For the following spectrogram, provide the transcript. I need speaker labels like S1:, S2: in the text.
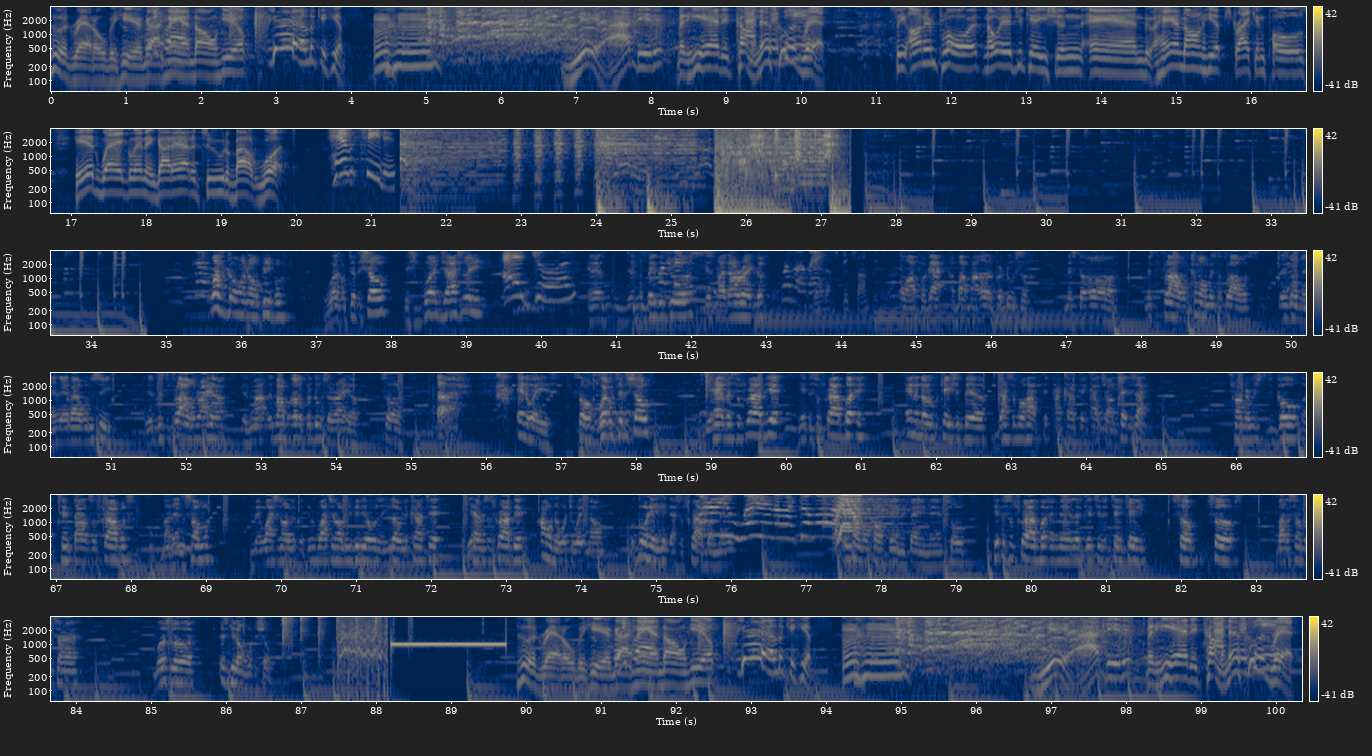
S1: Hood rat over here got
S2: rat.
S1: hand on hip. Yeah, look at him. Mm-hmm. yeah, I did it, but he had it coming.
S2: I
S1: That's hood
S2: did.
S1: rat. See, unemployed, no education, and hand on hip, striking pose, head waggling, and got attitude about what?
S2: Him cheated.
S3: What's going on, people? Welcome to the show. It's your boy Josh Lee,
S4: Hey, John.
S3: and that's, this is my baby Jewel. This is my director.
S4: What about
S5: Yeah,
S4: that?
S5: that's good, son. Good son.
S3: Oh, I forgot about my other producer, Mr. Uh, Mr. Flowers. Come on, Mr. Flowers. Let's go, man. Everybody want to see. It's Mr. Flowers right here is my, is my other producer right here. So, uh, anyways, so welcome to the show. If you haven't subscribed yet, hit the subscribe button and the notification bell. Got some more hot, hot content out, y'all. Check this out. Trying to reach the goal of 10,000 subscribers by the end of summer. You've been watching all, if you've been watching all these videos and you're loving the content, you haven't subscribed yet, I don't know what you're waiting on. But go ahead and hit that subscribe
S4: What
S3: button,
S4: are
S3: man.
S4: you waiting on? Come on.
S3: It's not gonna cost you anything, man. So hit the subscribe button, man. Let's get to the 10k sub subs by the summertime. Much love. Let's get on with the show.
S1: Hood rat over here got
S2: rat.
S1: hand on hip. Yeah, look at him. Mm-hmm. Yeah, I did it, but he had it coming.
S2: I
S1: That's
S2: sure
S1: hood rat.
